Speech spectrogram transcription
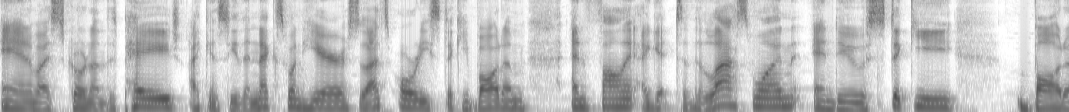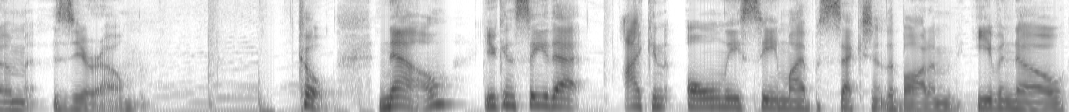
And if I scroll down the page, I can see the next one here. So that's already sticky bottom. And finally, I get to the last one and do sticky bottom zero. Cool. Now you can see that I can only see my section at the bottom, even though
